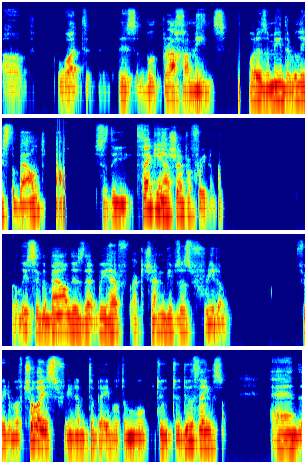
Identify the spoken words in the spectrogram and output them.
of what this bracha means. What does it mean to release the bound? This is the thanking Hashem for freedom. Releasing the bound is that we have Hashem gives us freedom, freedom of choice, freedom to be able to move to to do things, and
